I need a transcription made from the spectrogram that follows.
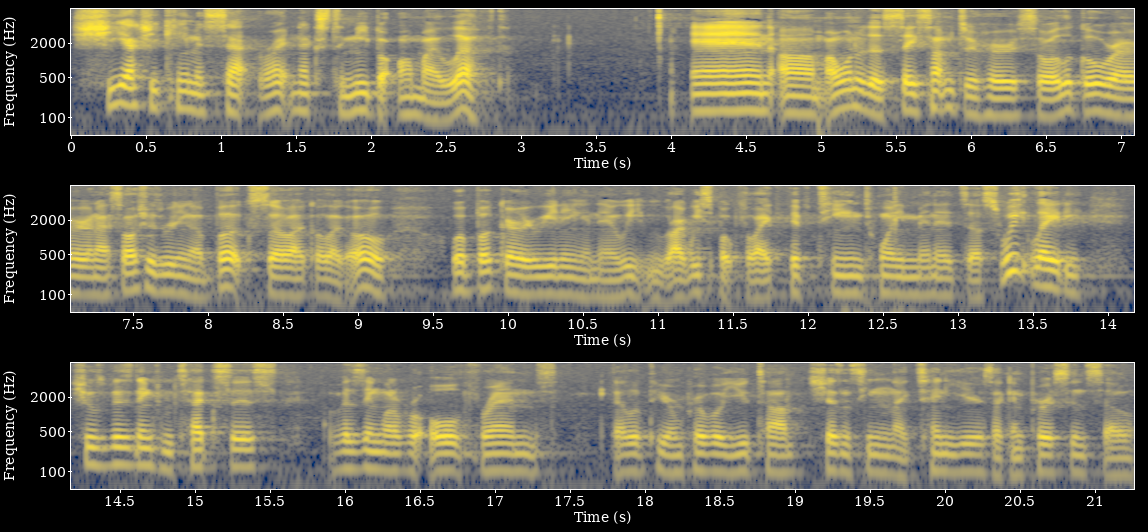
she actually came and sat right next to me, but on my left. And um, I wanted to say something to her, so I look over at her and I saw she was reading a book. So I go like, "Oh, what book are you reading?" And then we like we spoke for like 15, 20 minutes. A sweet lady. She was visiting from Texas, visiting one of her old friends that lived here in Provo, Utah. She hasn't seen in like ten years, like in person. So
